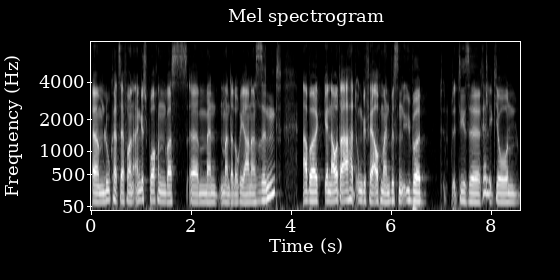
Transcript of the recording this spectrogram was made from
ähm, Luke hat es ja vorhin angesprochen, was äh, Mandalorianer sind, aber genau da hat ungefähr auch mein Wissen über diese Religion,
